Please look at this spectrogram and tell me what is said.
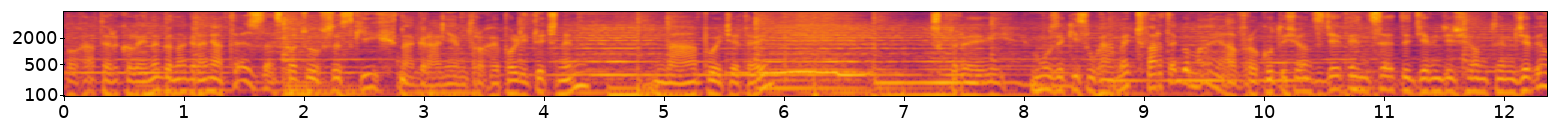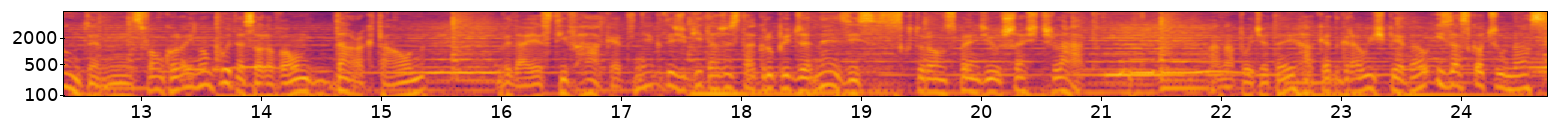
Bohater kolejnego nagrania też zaskoczył wszystkich nagraniem trochę politycznym na płycie tej, z której muzyki słuchamy 4 maja w roku 1999. Swą kolejną płytę solową Dark Town wydaje Steve Hackett, niegdyś gitarzysta grupy Genesis, z którą spędził 6 lat. A na płycie tej Hackett grał i śpiewał i zaskoczył nas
